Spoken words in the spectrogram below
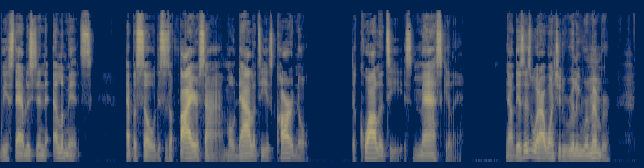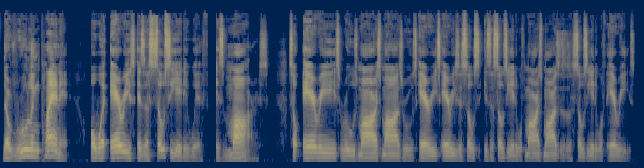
We established in the elements episode. This is a fire sign. Modality is cardinal. The quality is masculine. Now, this is what I want you to really remember the ruling planet or what Aries is associated with is Mars. So Aries rules Mars, Mars rules Aries, Aries is associated with Mars, Mars is associated with Aries.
